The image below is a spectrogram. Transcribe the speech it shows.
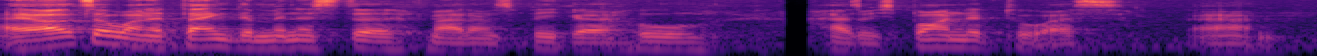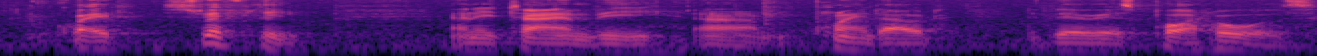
I also want to thank the minister, Madam Speaker, who has responded to us um, quite swiftly anytime we um, point out the various potholes.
